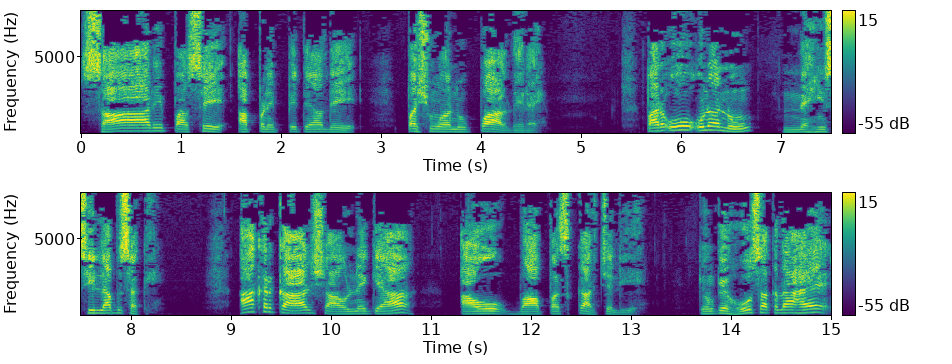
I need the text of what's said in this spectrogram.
ਸਾਰੇ ਪਾਸੇ ਆਪਣੇ ਪਿਤਾ ਦੇ ਪਸ਼ੂਆਂ ਨੂੰ ਭਾਲਦੇ ਰਹੇ। ਪਰ ਉਹ ਉਹਨਾਂ ਨੂੰ ਨਹੀਂ ਸੀ ਲੱਭ ਸਕੇ। ਆਖਰਕਾਰ ਸ਼ਾਉਲ ਨੇ ਕਿਹਾ ਆਓ ਵਾਪਸ ਘਰ ਚੱਲੀਏ। ਕਿਉਂਕਿ ਹੋ ਸਕਦਾ ਹੈ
